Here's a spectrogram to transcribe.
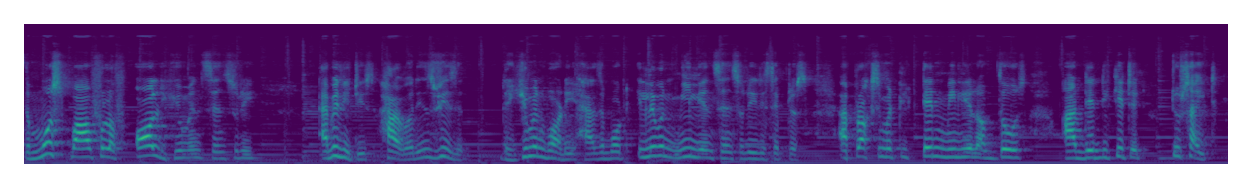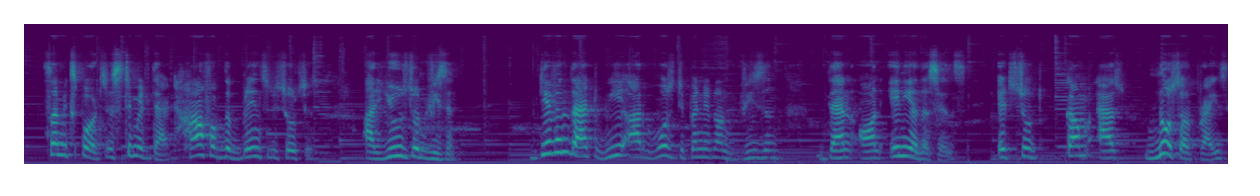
The most powerful of all human sensory abilities, however, is vision. The human body has about 11 million sensory receptors. Approximately 10 million of those are dedicated to sight. Some experts estimate that half of the brain's resources are used on vision. Given that we are most dependent on vision than on any other sense, it should come as no surprise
